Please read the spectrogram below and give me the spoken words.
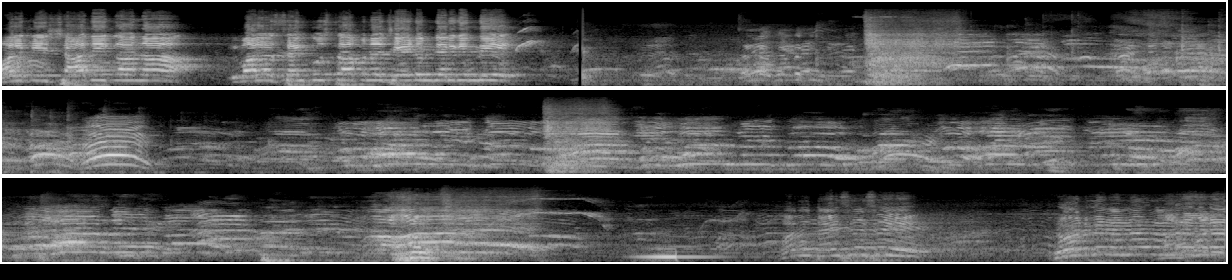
వాళ్ళకి షాదీఖానా ఇవాళ శంకుస్థాపన చేయడం జరిగింది. బాబు దయచేసి రోడ్డు మీద ఉన్న వాళ్ళందరూ కూడా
